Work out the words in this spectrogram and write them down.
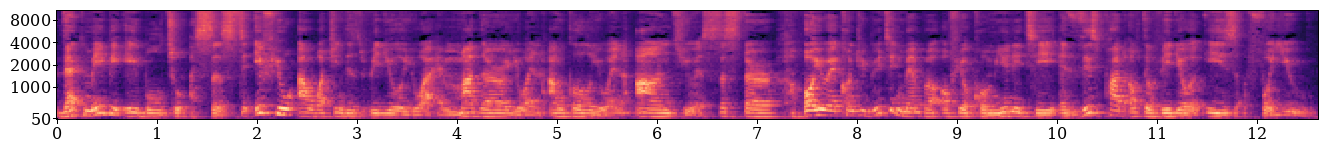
that may be able to assist. If you are watching this video, you are a mother, you are an uncle, you are an aunt, you are a sister, or you are a contributing member of your community, uh, this part of the video is for you.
